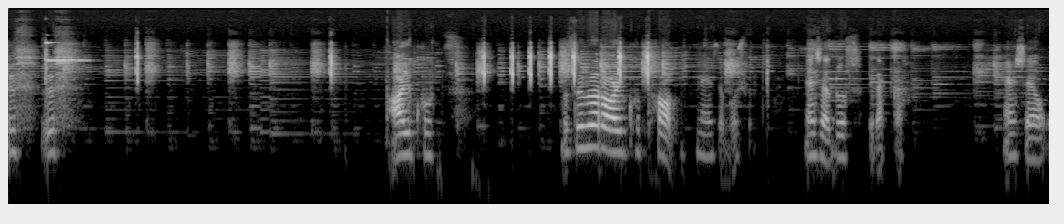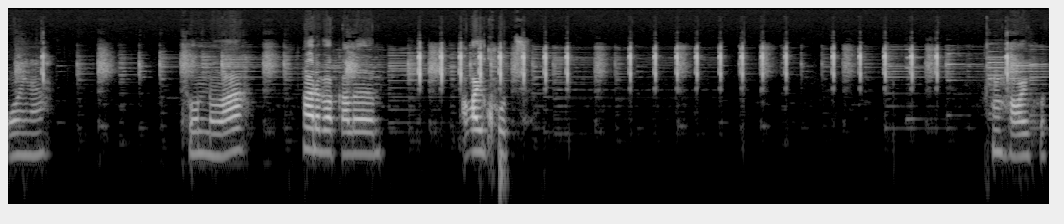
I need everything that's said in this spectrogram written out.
Üf üf. Aykut. Bu sefer Aykut al. Neyse boş ver. Neyse dur bir dakika. Neyse oyna. Turnuva. Hadi bakalım. Aykut. Hı, Aykut.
